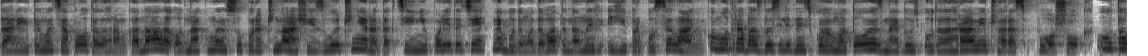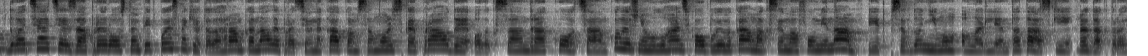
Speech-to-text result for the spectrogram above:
Далі йтиметься про телеграм-канали. Однак ми, всупереч нашій звичній редакційній політиці, не будемо давати на них гіперпосилань. Кому треба з дослідницькою метою, знайдуть у телеграмі через пошук. У топ 20 за приростом підписників телеграм-канали працівника комсомольської правди Олександра Коца, колишнього луганського бойовика Максима Фоміна під псевдонімом Владлен Татарський, редактора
